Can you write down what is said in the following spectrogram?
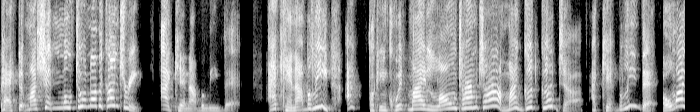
packed up my shit and moved to another country. I cannot believe that. I cannot believe I fucking quit my long term job, my good, good job. I can't believe that. Oh my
